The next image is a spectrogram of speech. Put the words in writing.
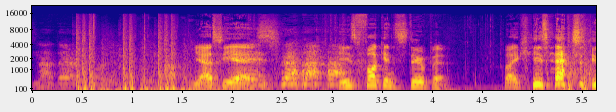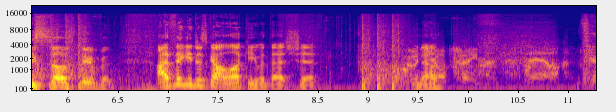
He's not that retarded. Yes, he is. He's fucking stupid. Like, he's actually so stupid. I think he just got lucky with that shit. You know?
